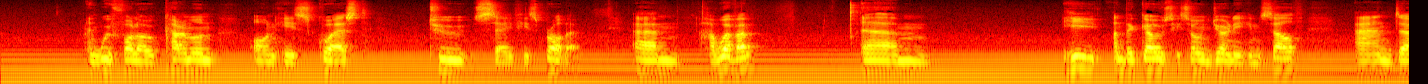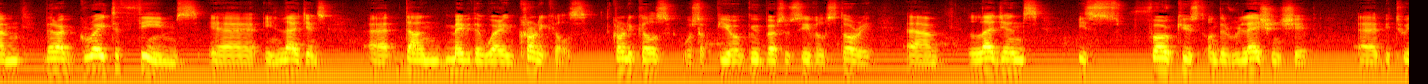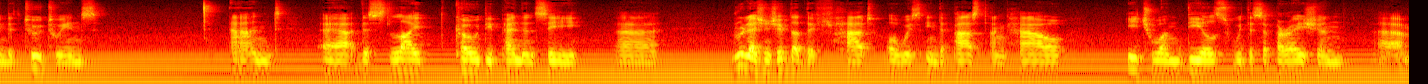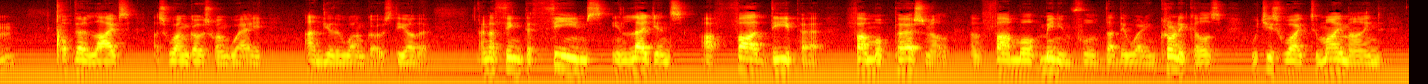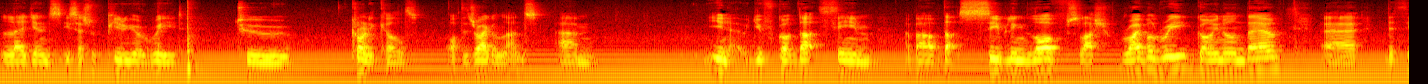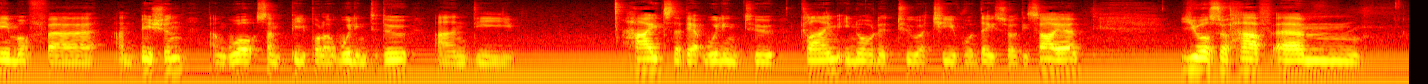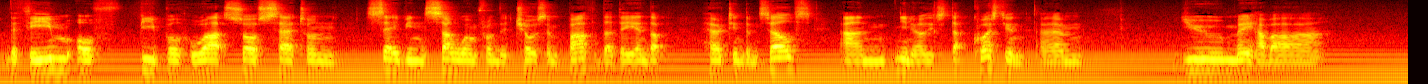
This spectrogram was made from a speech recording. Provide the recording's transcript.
and we follow Caramon on his quest to save his brother. Um, however um, he undergoes his own journey himself and um, there are greater themes uh, in Legends uh, than maybe there were in Chronicles. Chronicles was a pure good versus evil story. Um, Legends is focused on the relationship uh, between the two twins and uh, the slight codependency uh, relationship that they've had always in the past and how each one deals with the separation um, of their lives as one goes one way and the other one goes the other. And I think the themes in Legends are far deeper, far more personal and far more meaningful than they were in Chronicles, which is why to my mind Legends is a superior read to Chronicles of the Dragonlance. Um, you know, you've got that theme about that sibling love slash rivalry going on there, uh, the theme of uh, ambition and what some people are willing to do, and the heights that they are willing to climb in order to achieve what they so desire. You also have um, the theme of people who are so set on saving someone from the chosen path that they end up hurting themselves. And you know, it's that question. Um, you may have a,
